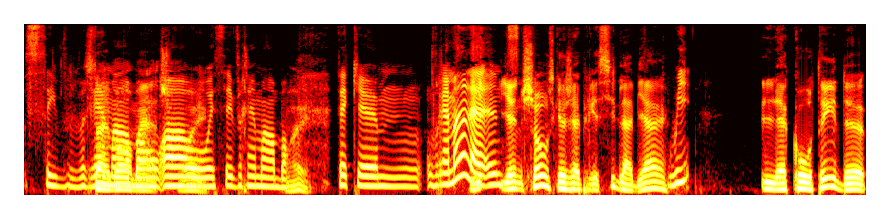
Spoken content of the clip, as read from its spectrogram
c'est vraiment bon Ah ouais. ouais, c'est vraiment bon. Fait que vraiment, la, Il y a une chose que j'apprécie de la bière, oui, le côté de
